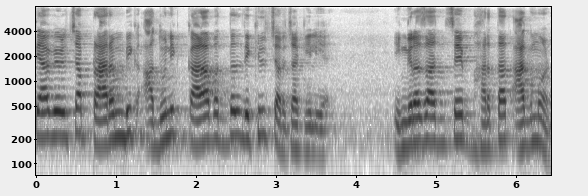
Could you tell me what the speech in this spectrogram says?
त्यावेळच्या प्रारंभिक आधुनिक काळाबद्दल देखील चर्चा केली आहे. इंग्रजांचे भारतात आगमन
